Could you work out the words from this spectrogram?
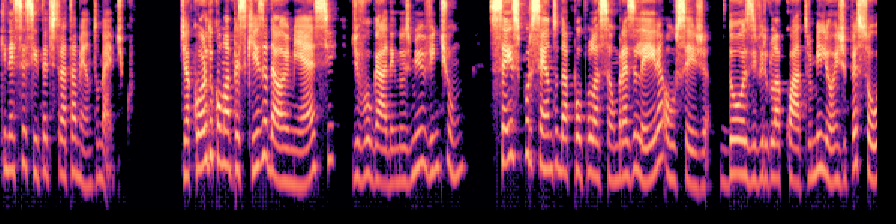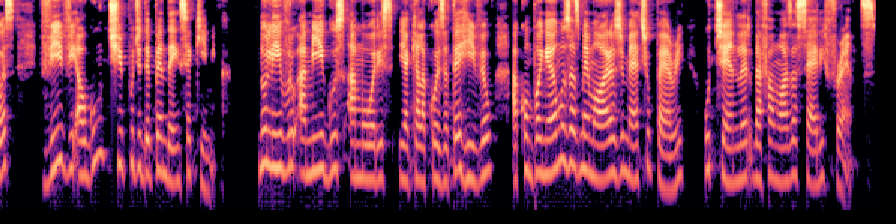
que necessita de tratamento médico. De acordo com uma pesquisa da OMS, divulgada em 2021, 6% da população brasileira, ou seja, 12,4 milhões de pessoas, vive algum tipo de dependência química. No livro Amigos, Amores e Aquela Coisa Terrível, acompanhamos as memórias de Matthew Perry, o Chandler da famosa série Friends.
